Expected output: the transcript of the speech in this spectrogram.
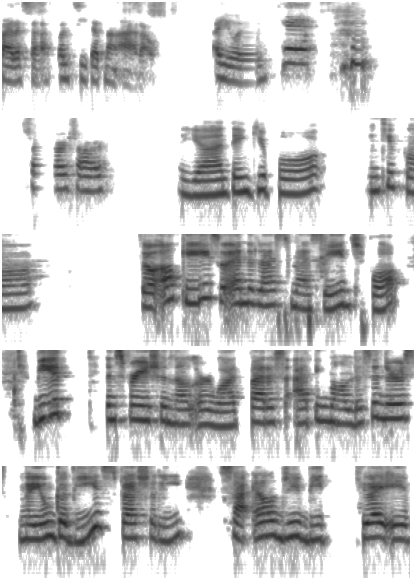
para sa pagsikat ng araw. Ayun. Heh! Char, char. Ayan, thank you po. Thank you po. So, okay. So, and the last message po, be it inspirational or what, para sa ating mga listeners ngayong gabi, especially sa LGBTQIA++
